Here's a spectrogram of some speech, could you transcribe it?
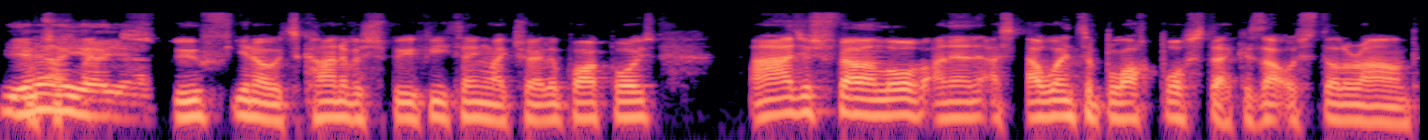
Yeah, yeah, like yeah. Spoof. You know, it's kind of a spoofy thing like Trailer Park Boys. And I just fell in love. And then I, I went to Blockbuster because that was still around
